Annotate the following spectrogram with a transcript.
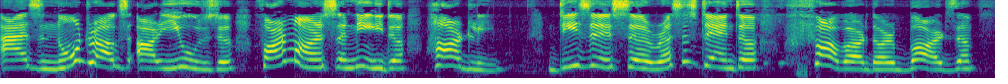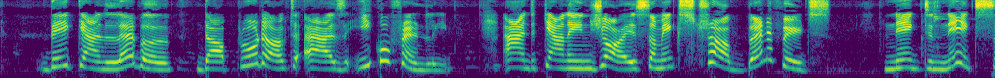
As no drugs are used, farmers need hardly disease resistant further birds they can label the product as eco-friendly and can enjoy some extra benefits next next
